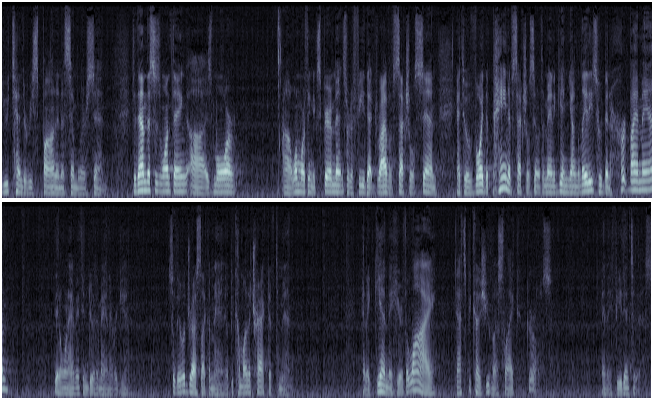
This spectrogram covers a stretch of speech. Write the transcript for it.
you tend to respond in a similar sin. To them, this is one thing, uh, is more uh, one more thing to experiment and sort of feed that drive of sexual sin and to avoid the pain of sexual sin with a man. Again, young ladies who have been hurt by a man, they don't want to have anything to do with a man ever again. So they will dress like a man. They'll become unattractive to men. And again, they hear the lie that's because you must like girls. And they feed into this.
